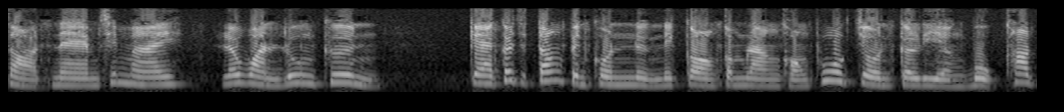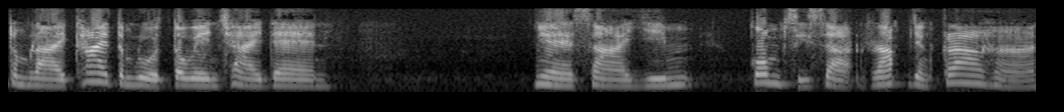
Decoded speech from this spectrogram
สอดแนมใช่ไหม แล้ววันรุ่งขึ้น แกก็จะต้องเป็นคนหนึ่งในกองกำลังของพวกโจรกระเหลี่ยงบุกเข้าทำลายค่ายตำรวจตะเวนชายแดน แง่สายยิ้ม ก้มศีรษะรับอย่างกล้าหาญ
